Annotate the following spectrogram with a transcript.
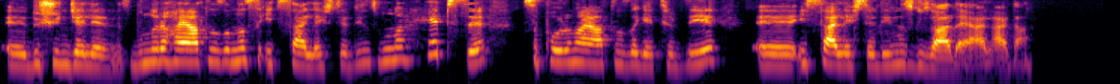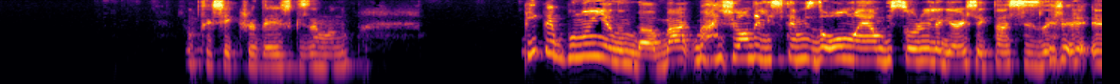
e, düşünceleriniz, bunları hayatınızda nasıl içselleştirdiğiniz, bunlar hepsi sporun hayatınıza getirdiği, e, içselleştirdiğiniz güzel değerlerden. Çok teşekkür ederiz Gizem Hanım. Bir de bunun yanında ben, ben şu anda listemizde olmayan bir soruyla gerçekten sizlere e,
